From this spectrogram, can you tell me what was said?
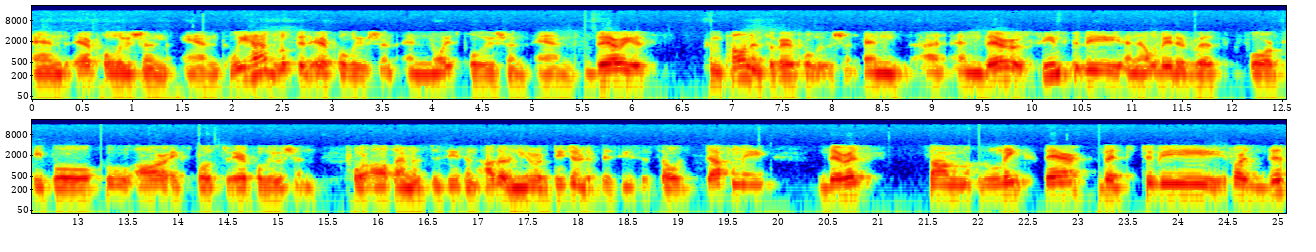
and air pollution and we have looked at air pollution and noise pollution and various components of air pollution and uh, and there seems to be an elevated risk for people who are exposed to air pollution for Alzheimer's disease and other neurodegenerative diseases. So definitely there is some link there, but to be for this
